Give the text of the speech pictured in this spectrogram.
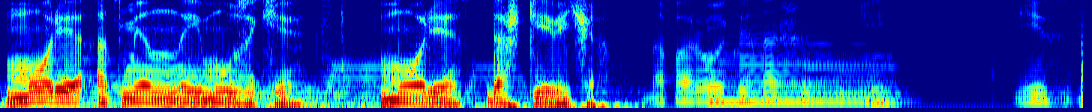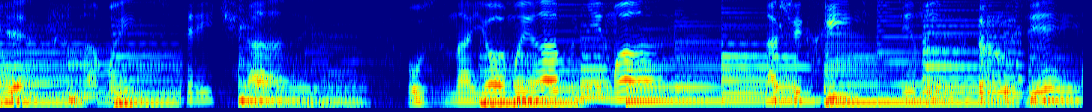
«Море отменной музыки», «Море Дашкевича». На пороге наших дней Неизбежно мы встречаем, Узнаем и обнимаем Наших истинных друзей.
